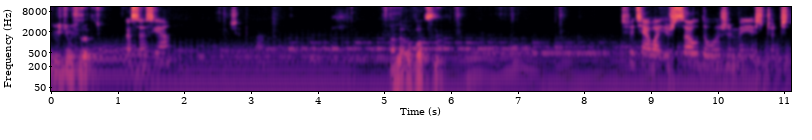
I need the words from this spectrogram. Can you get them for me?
Widzimy się za tydzień. Szybka sesja. Szybka. Ale owocna. Trzy ciała już są, dołożymy jeszcze cz-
